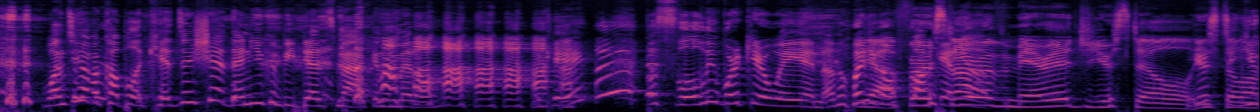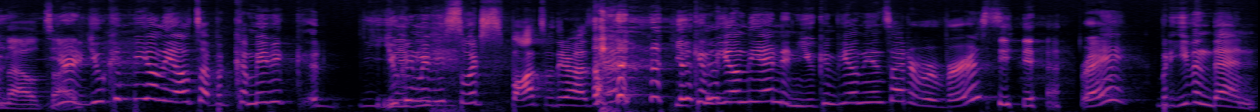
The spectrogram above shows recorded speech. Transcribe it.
Once you have a couple of kids and shit, then you can be dead smack in the middle. Okay? But slowly work your way in. Otherwise, you're yeah. gonna fuck First it year up. of marriage, you're still you're, still you, on the outside. You're, you can be on the outside, but can maybe uh, you can Maybe. maybe switch spots with your husband. he can be on the end and you can be on the inside, or reverse, yeah. right? But even then,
